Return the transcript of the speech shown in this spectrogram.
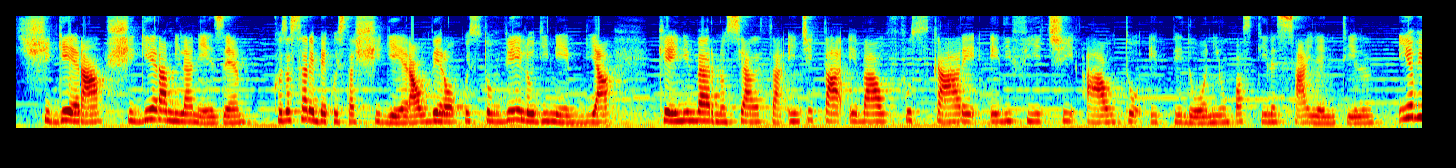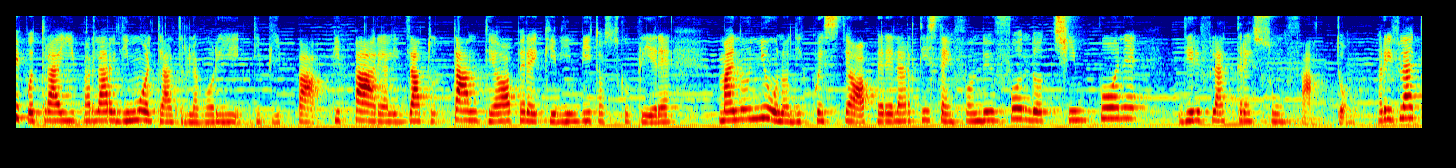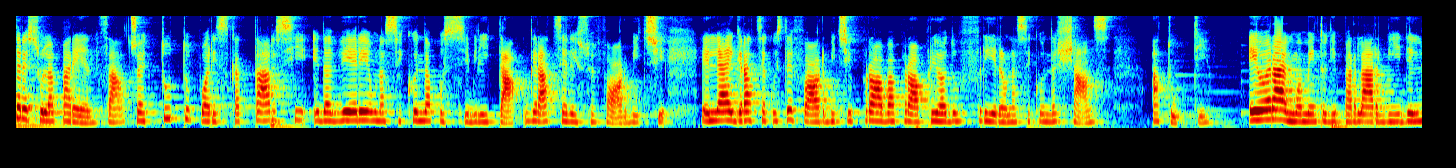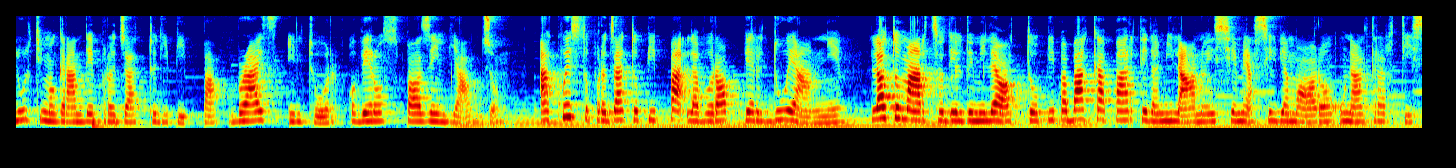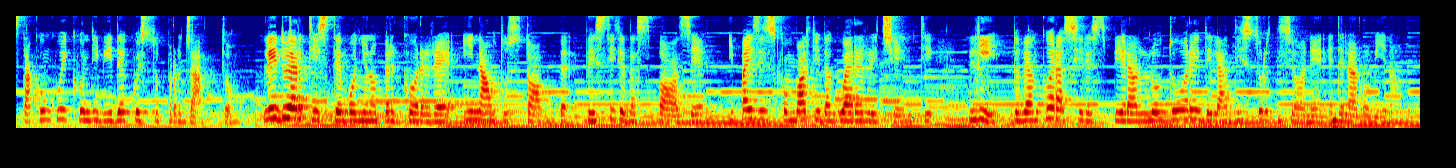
scighera, scighera milanese. Cosa sarebbe questa scighera, ovvero questo velo di nebbia che in inverno si alza in città e va a offuscare edifici, auto e pedoni, un po' stile Silent Hill. Io vi potrei parlare di molti altri lavori di Pippa. Pippa ha realizzato tante opere che vi invito a scoprire, ma in ognuna di queste opere l'artista in fondo in fondo ci impone di riflettere su un fatto. Riflettere sull'apparenza, cioè tutto può riscattarsi ed avere una seconda possibilità grazie alle sue forbici e lei grazie a queste forbici prova proprio ad offrire una seconda chance a tutti. E ora è il momento di parlarvi dell'ultimo grande progetto di Pippa, Brides in Tour, ovvero Spose in viaggio. A questo progetto Pippa lavorò per due anni. L'8 marzo del 2008 Pippa Bacca parte da Milano insieme a Silvia Moro, un'altra artista con cui condivide questo progetto. Le due artiste vogliono percorrere in autostop, vestite da spose, i paesi sconvolti da guerre recenti, lì dove ancora si respira l'odore della distruzione e della rovina.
